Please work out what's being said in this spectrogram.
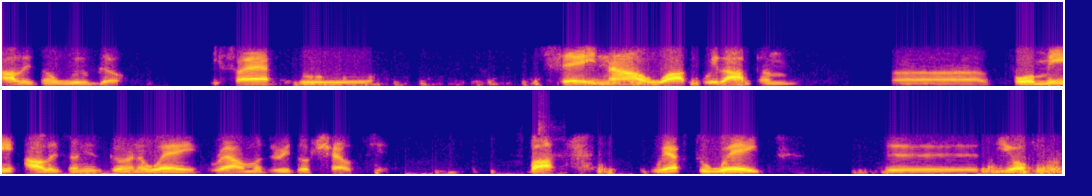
Alisson will go. If I have to say now what will happen, uh, for me, Alisson is going away, Real Madrid or Chelsea. But we have to wait the the offer,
